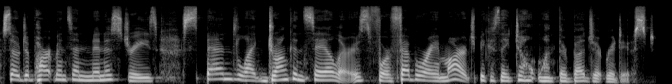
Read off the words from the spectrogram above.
so departments and ministries spend like drunken sailors for February and March because they don't want their budget reduced.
